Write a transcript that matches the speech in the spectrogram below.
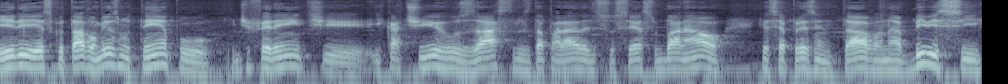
ele escutava ao mesmo tempo, indiferente e cativo, os astros da parada de sucesso banal que se apresentavam na BBC.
